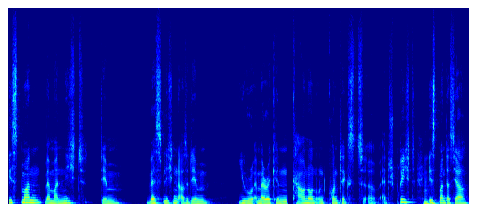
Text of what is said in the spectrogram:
ist man, wenn man nicht dem westlichen, also dem Euro-American Kanon und Kontext äh, entspricht, mhm. ist man das ja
